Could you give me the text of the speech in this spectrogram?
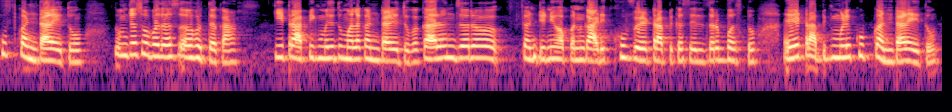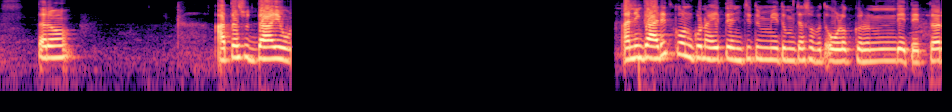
खूप कंटाळा येतो. तुमच्यासोबत असं होतं का? की ट्रॅफिकमध्ये तुम्हाला कंटाळा येतो का? कारण जर कंटिन्यू आपण गाडीत खूप वेळ ट्रॅफिक असेल तर बसतो. हे ट्रॅफिकमुळे खूप कंटाळा येतो. तर आता सुद्धा एव आणि गाडीत कोण कोण आहेत त्यांची तुम्ही तुमच्यासोबत ओळख करून देते. तर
